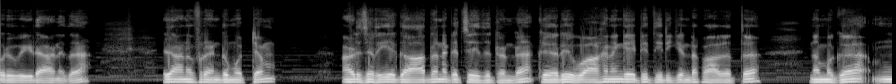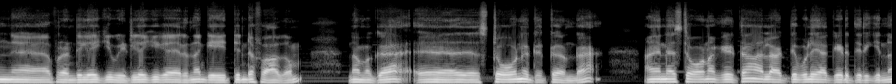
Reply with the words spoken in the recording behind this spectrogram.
ഒരു വീടാണിത്. ഇതാണ് ഫ്രണ്ട് മുറ്റം. അവിടെ ചെറിയ ഗാർഡനൊക്കെ ചെയ്തിട്ടുണ്ട്. കയറി വാഹനം കയറ്റി തിരിക്കേണ്ട ഭാഗത്ത് നമുക്ക് ഫ്രണ്ടിലേക്ക് വീട്ടിലേക്ക് കയറുന്ന ഗേറ്റിന്റെ ഭാഗം നമുക്ക് സ്റ്റോൺ ഇട്ടിട്ടുണ്ട്. അങ്ങനെ സ്റ്റോണൊക്കെ ഇട്ട് നല്ല അടിപൊളിയാക്കി എടുത്തിരിക്കുന്ന.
